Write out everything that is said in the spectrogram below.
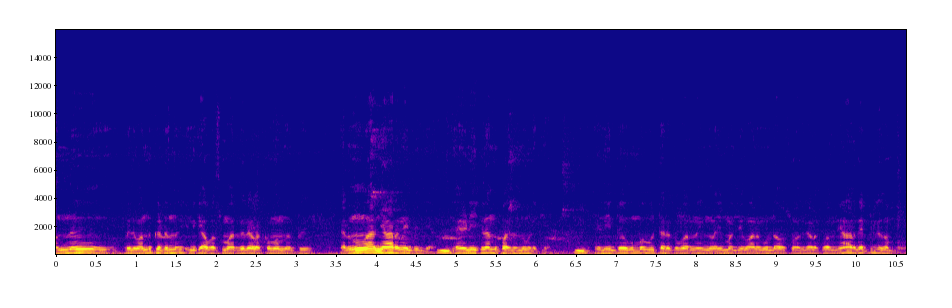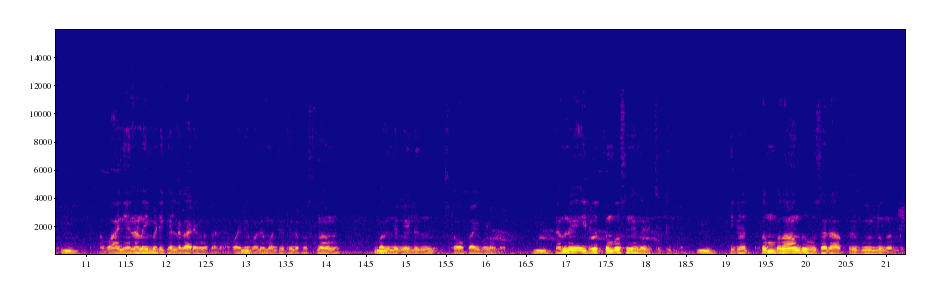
അന്ന് പിന്നെ വന്ന് കിടന്ന് എനിക്ക് അവസ്മാരത്തിൽ ഇളക്കം വന്നിട്ട് കാര്യം ഞാൻ ഇറങ്ങിയിട്ടില്ല. ഞാൻ എണീക്കണമെന്ന് പതിനൊന്ന് മണിക്കാണ് എണീറ്റ് നോക്കുമ്പോൾ വീട്ടുകാരൊക്കെ പറഞ്ഞ് നിങ്ങളെ ഈ മദ്യപാനം കൊണ്ട് അവസ്മാരത്തിൽ ഇളക്കം വന്നു. ഞാൻ അറിഞ്ഞിട്ടില്ല സംഭവം. അപ്പോൾ അനിയനാണ് ഈ മെഡിക്കലിന്റെ കാര്യങ്ങളൊക്കെ അറിയാം. അപ്പോൾ അനിയൻ പറഞ്ഞ മദ്യത്തിന്റെ പ്രശ്നമാണ്. അപ്പോൾ അതിന്റെ പേരിൽ ഇത് സ്റ്റോപ്പ് ആയിക്കോളാൻ പറഞ്ഞു. നമ്മൾ ഇരുപത്തൊമ്പത് ദിവസം ഞാൻ കഴിച്ചിട്ടില്ല. ഇരുപത്തൊമ്പതാം ദിവസം രാത്രി വീണ്ടും കണ്ടു.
